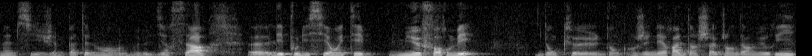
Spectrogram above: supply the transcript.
même si j'aime pas tellement euh, dire ça, euh, les policiers ont été mieux formés. Donc, donc en général, dans chaque gendarmerie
